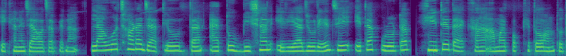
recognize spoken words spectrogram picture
এখানে যাওয়া যাবে না। লাউয়াছড়া জাতীয় উদ্যান এত বিশাল এরিয়া জুড়ে যে এটা পুরোটা হেঁটে দেখা আমার পক্ষে তো অন্তত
